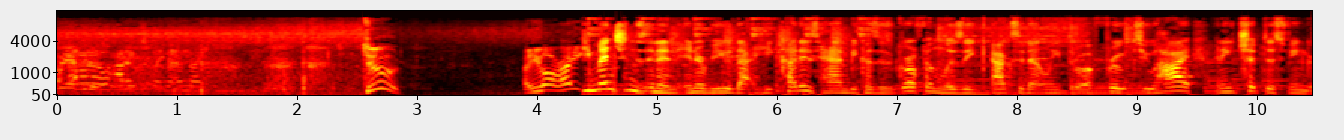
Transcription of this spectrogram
I don't know how to explain it. I'm like Dude, are you alright? He mentions in an interview that he cut his hand because his girlfriend Lizzie accidentally threw a fruit too high and he chipped his finger.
